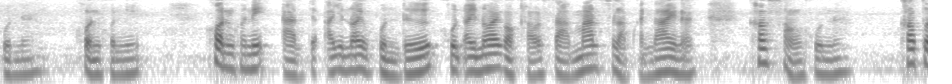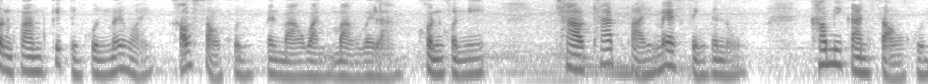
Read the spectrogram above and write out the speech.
คุณนะ คนคนนี้ คนคนนี้อาจจะอายุน้อยกว่าคุณ หรือคุณอายุน้อยกว่าเขาสามารถสลับกันได้นะ เขาส่องคุณนะ เขาทนความคิดถึงคุณไม่ไหว เขาส่องคุณเป็นบางวันบางเวลา คนคนนี้ ชาวธาตุไฟเมษสิงห์ธนูเขามีการส่องคุณ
